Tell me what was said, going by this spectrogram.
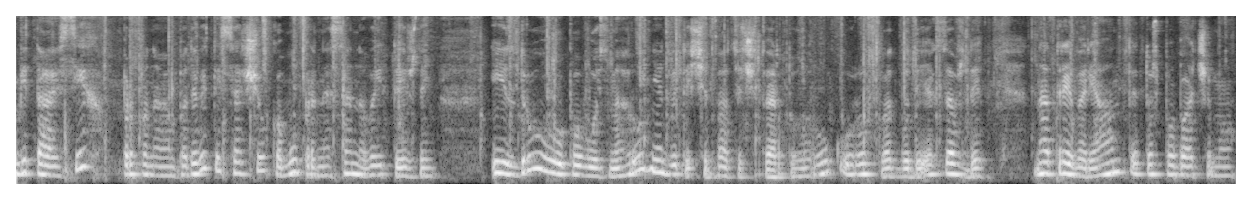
Вітаю всіх! Пропоную вам подивитися, що кому принесе новий тиждень. І з 2 по 8 грудня 2024 року розклад буде, як завжди, на три варіанти. Тож побачимо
